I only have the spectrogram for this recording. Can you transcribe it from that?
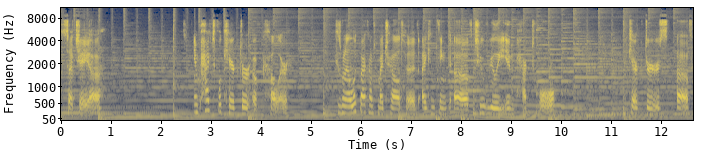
such a uh, impactful character of color. Because when I look back onto my childhood, I can think of two really impactful characters of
